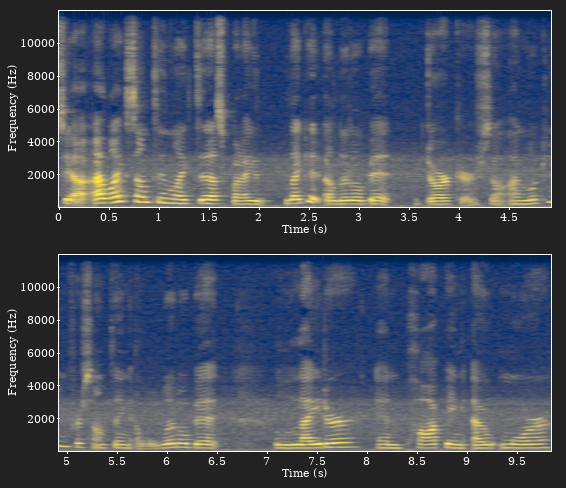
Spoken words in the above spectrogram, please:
See, I, I, like something like this, but I like it a little bit darker. So I'm looking for something a little bit lighter and popping out more.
